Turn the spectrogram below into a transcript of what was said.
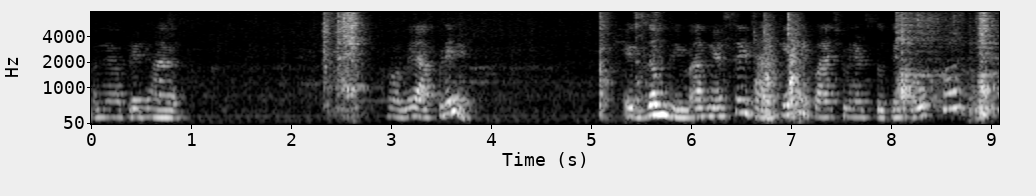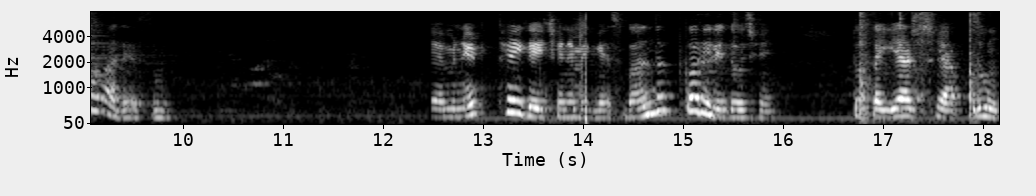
અને આપણે હવે આપણે એકદમ ધીમા ગેસે ઢાંકીને પાંચ મિનિટ સુધી કૂક થવા દેશું. બે મિનિટ થઈ ગઈ છે ને મેં ગેસ બંધ કરી લીધો છે. તો તૈયાર છે આપણું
